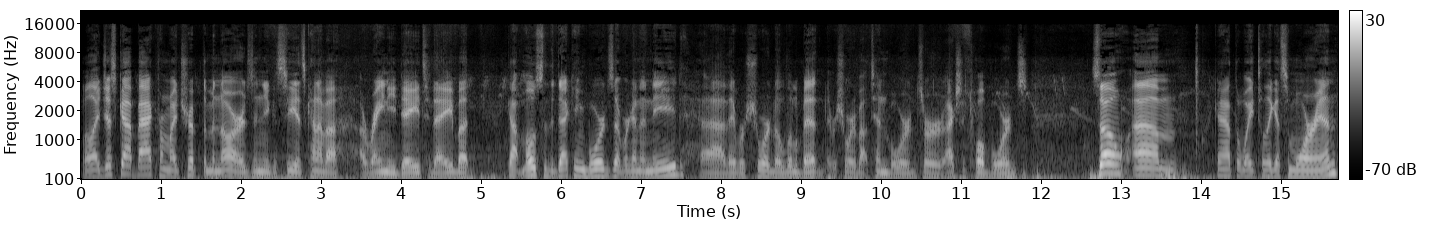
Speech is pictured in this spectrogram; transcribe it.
Well, I just got back from my trip to Menards and you can see it's kind of a, a rainy day today, but got most of the decking boards that we're gonna need. Uh, they were short a little bit. They were short about 10 boards or actually 12 boards. So, um, gonna have to wait till they get some more in.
